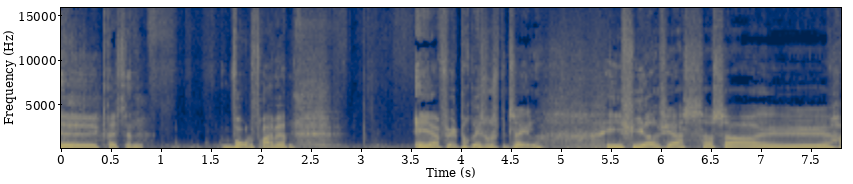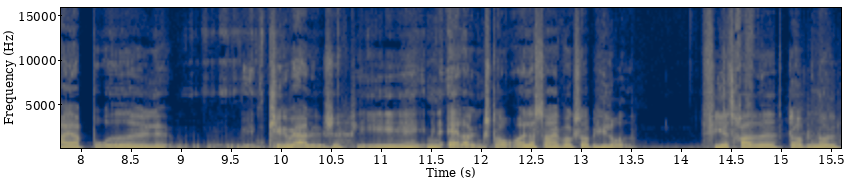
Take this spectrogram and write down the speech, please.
Øh, Christian, hvor er du fra i verden? Jeg er født på Rigshospitalet i 74, og så øh, har jeg boet øh, i Kirke Værløse lige i mine aller yngste år, eller så har jeg vokset op i Hillerød. 34, dobbelt 0.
